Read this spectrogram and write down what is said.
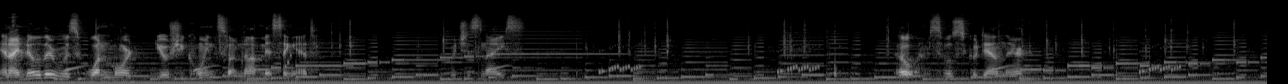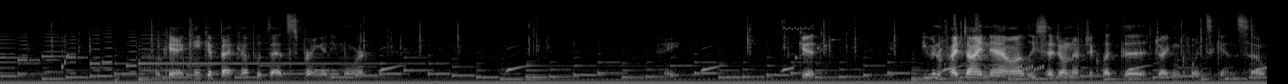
And I know there was one more Yoshi coin, so I'm not missing it. Which is nice. Oh, I'm supposed to go down there. Okay, I can't get back up with that spring anymore. Good. Even if I die now, at least I don't have to collect the dragon coins again, so...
